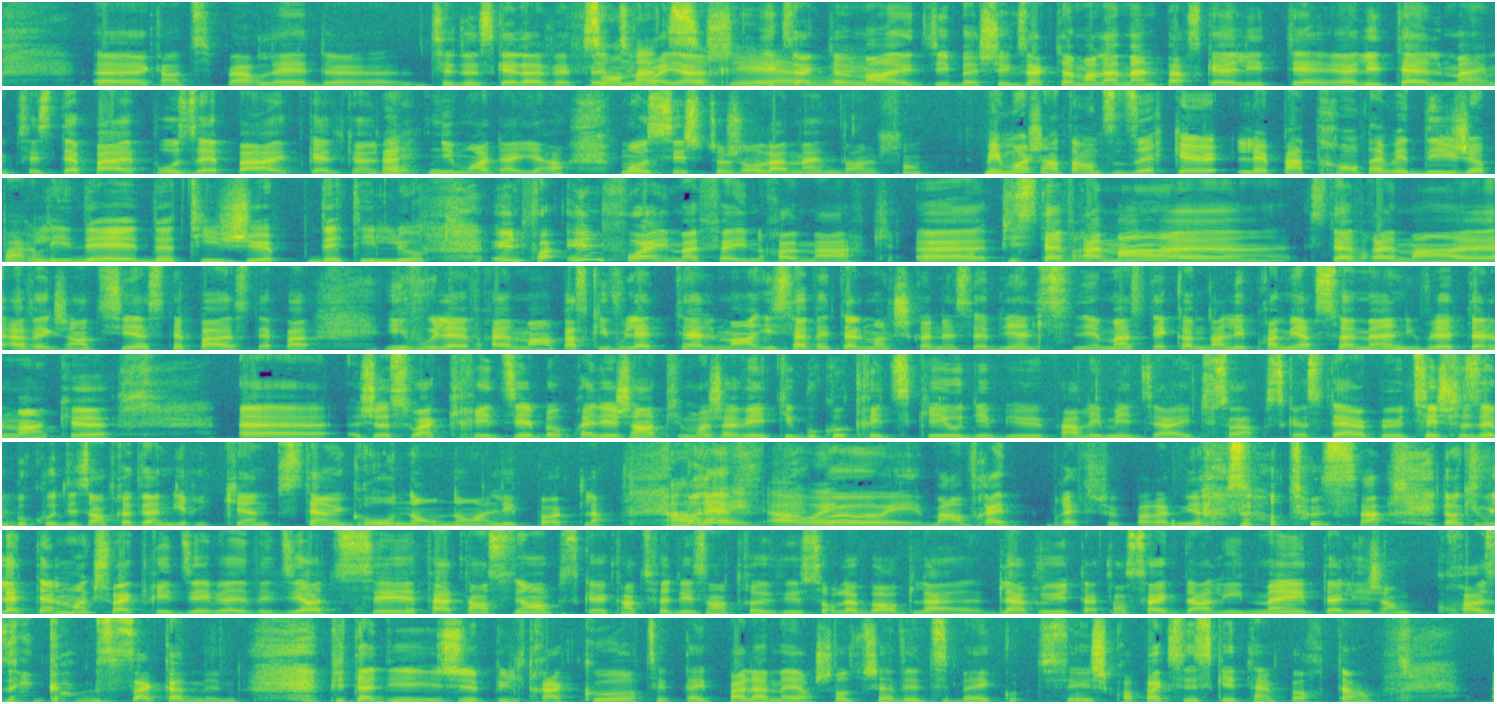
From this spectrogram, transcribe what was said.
Euh, quand tu parlais de de ce qu'elle avait fait du voyage. exactement. elle dit ben je suis exactement la même parce qu'elle était elle était elle-même. C'était pas elle posait pas être quelqu'un d'autre ni moi d'ailleurs. Moi aussi je suis toujours la même dans le fond mais moi, j'ai entendu dire que le patron t'avait déjà parlé de, de, tes jupes, de tes looks. Une fois, une fois, il m'a fait une remarque. Euh, puis c'était vraiment, euh, c'était vraiment euh, avec gentillesse. C'était pas, c'était pas. Il voulait vraiment parce qu'il voulait tellement, il savait tellement que je connaissais bien le cinéma. C'était comme dans les premières semaines. Il voulait tellement que euh, je sois crédible auprès des gens. Puis moi, j'avais été beaucoup critiquée au début par les médias et tout ça, parce que c'était un peu, tu sais, je faisais beaucoup des entrevues américaines, puis c'était un gros non-non à l'époque, là. Ah bref. Ah oui, oui, oui. Ben, bref, bref, je ne vais pas revenir sur tout ça. Donc, il voulait tellement que je sois crédible. Il avait dit, ah, tu sais, fais attention, parce que quand tu fais des entrevues sur le bord de la, de la rue, tu as ton sac dans les mains, tu as les jambes croisées comme ça, comme une... Puis tu as des jupes ultra courtes, c'est peut-être pas la meilleure chose. J'avais dit, ben écoute, je crois pas que c'est ce qui est important.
